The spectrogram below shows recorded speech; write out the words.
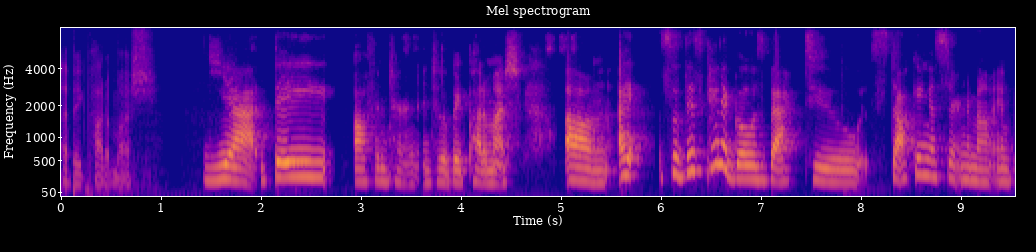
a big pot of mush. Yeah, they often turn into a big pot of mush. Um, I so this kind of goes back to stocking a certain amount of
